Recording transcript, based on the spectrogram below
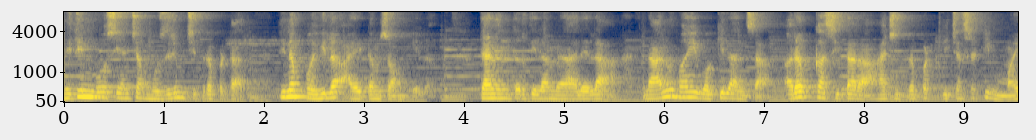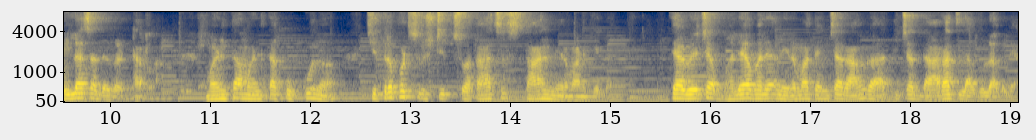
नितीन बोस यांच्या मुजरीम चित्रपटात तिनं पहिलं आयटम सॉन्ग केलं. त्यानंतर तिला मिळालेला नानूभाई वकिलांचा अरब का सितारा हा चित्रपट तिच्यासाठी मैलाचा दगड ठरला. म्हणता म्हणता कुक्कूनं चित्रपटसृष्टीत स्वतःचं स्थान निर्माण केलं. त्यावेळच्या भल्या भल्या निर्मात्यांच्या रांगा तिच्या दारात लागू लागल्या.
